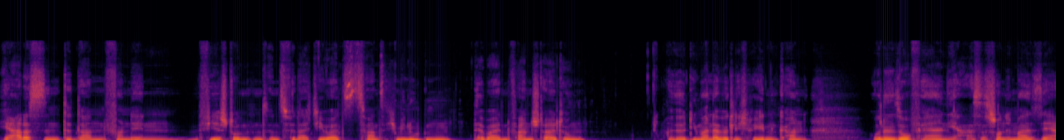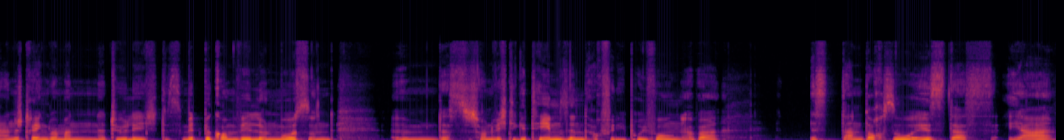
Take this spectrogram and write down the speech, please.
ja, das sind dann von den vier Stunden sind es vielleicht jeweils 20 Minuten der beiden Veranstaltungen, äh, die man da wirklich reden kann. Und insofern, ja, es ist schon immer sehr anstrengend, weil man natürlich das mitbekommen will und muss und ähm, das schon wichtige Themen sind, auch für die Prüfung, aber es dann doch so ist, dass ja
